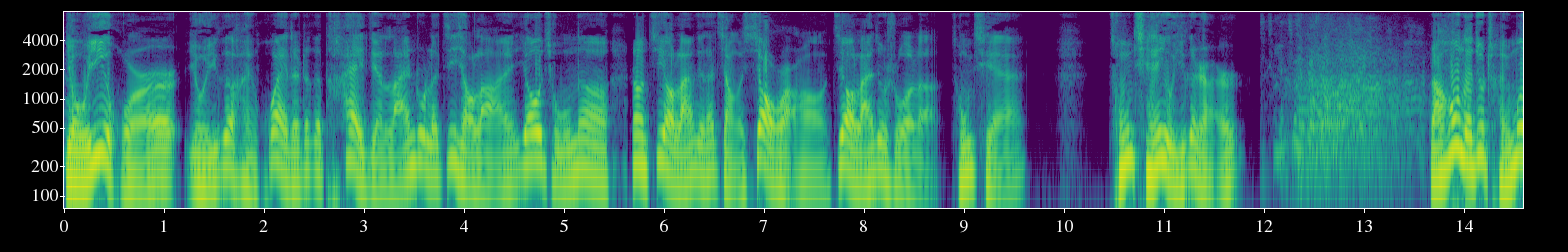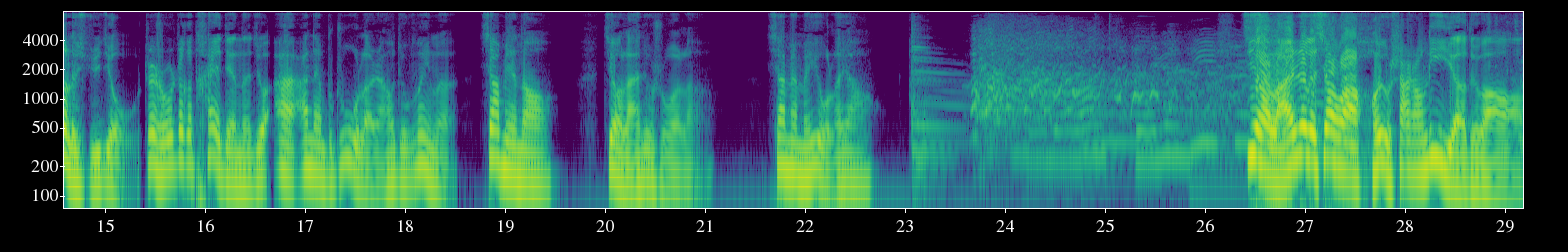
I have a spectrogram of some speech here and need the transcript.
有一会儿，有一个很坏的这个太监拦住了纪晓岚，要求呢让纪晓岚给他讲个笑话。哈，纪晓岚就说了：“从前，从前有一个人儿。”然后呢就沉默了许久。这时候这个太监呢就按按耐不住了，然后就问了：“下面呢？”纪晓岚就说了：“下面没有了呀。”纪晓岚这个笑话好有杀伤力呀，对吧？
